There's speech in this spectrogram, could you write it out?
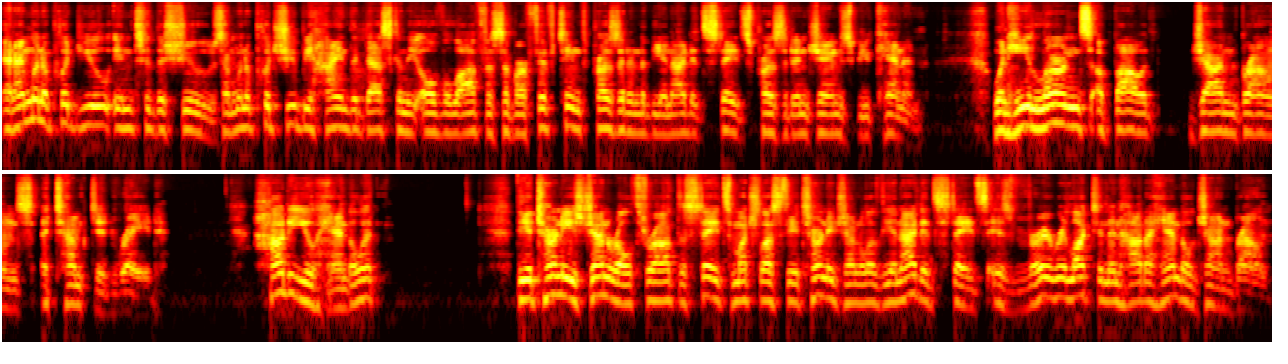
and I'm going to put you into the shoes. I'm going to put you behind the desk in the Oval Office of our 15th President of the United States, President James Buchanan, when he learns about John Brown's attempted raid. How do you handle it? The attorneys general throughout the states, much less the attorney general of the United States, is very reluctant in how to handle John Brown.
